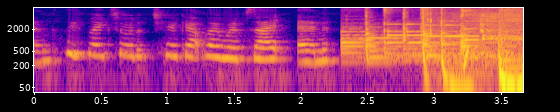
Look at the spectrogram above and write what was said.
and please make sure to check out my website and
